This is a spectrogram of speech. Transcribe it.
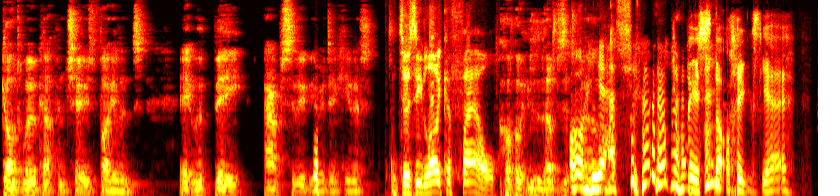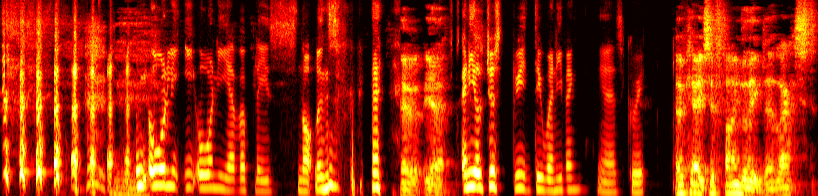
God woke up and chose violence. It would be absolutely ridiculous. Does he like a foul? Oh, he loves it. Oh yes, Plays Snotlings, yeah. he only he only ever plays Snotlings, Oh, yeah. and he'll just be do anything. Yeah, it's great. Okay, so finally, the last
